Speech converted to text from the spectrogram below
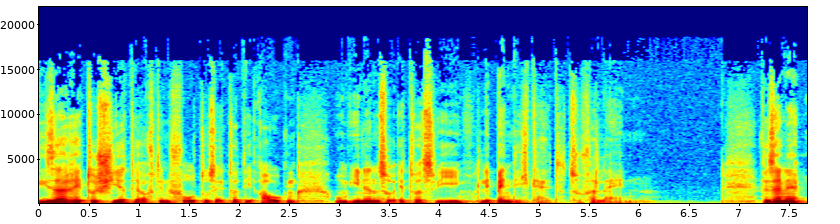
Dieser retuschierte auf den Fotos etwa die Augen, um ihnen so etwas wie Lebendigkeit zu verleihen. Für seine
